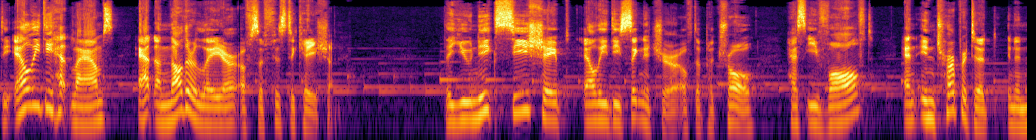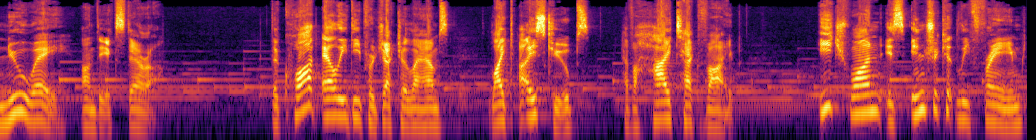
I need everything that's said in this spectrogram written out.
The LED headlamps add another layer of sophistication. The unique C shaped LED signature of the Patrol has evolved and interpreted in a new way on the Xterra. The quad LED projector lamps, like ice cubes, have a high tech vibe. Each one is intricately framed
